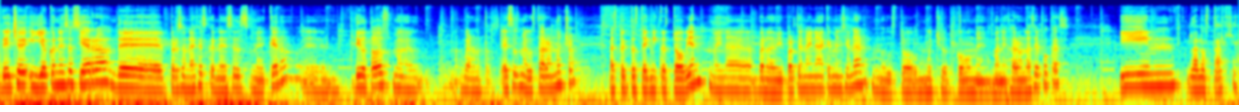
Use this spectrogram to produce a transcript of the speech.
de hecho, y yo con eso cierro. De personajes con esos me quedo. eh, digo, todos me. Bueno, no todos. Esos me gustaron mucho. Aspectos técnicos, todo bien. No hay nada. Bueno, de mi parte no hay nada que mencionar. Me gustó mucho cómo me manejaron las épocas. Y. mm, La nostalgia.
